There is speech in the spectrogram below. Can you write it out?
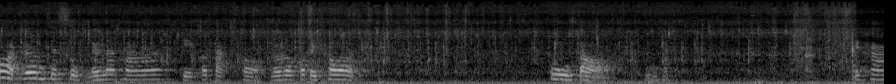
อดเริ่มจะสุกแล้วนะคะเก๋ก็ตักออกแล้วเราก็ไปทอด ปรุงต่อนี่ค่ะไปค่ะ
